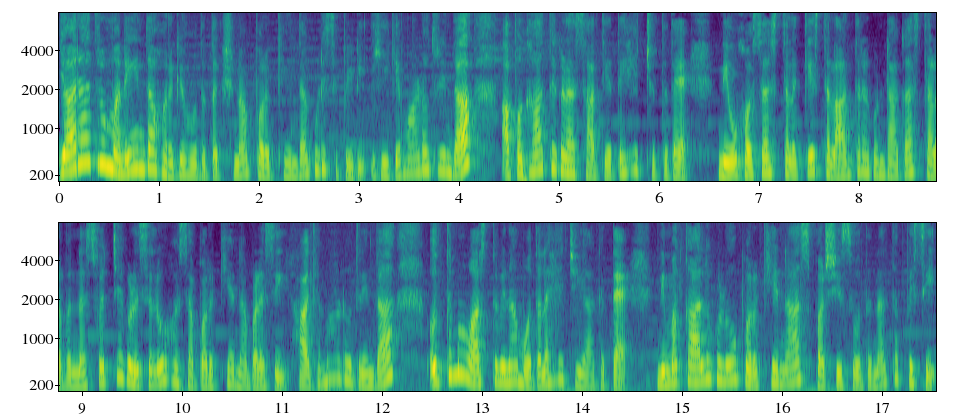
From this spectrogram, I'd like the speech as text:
ಯಾರಾದರೂ ಮನೆಯಿಂದ ಹೊರಗೆ ಹೋದ ತಕ್ಷಣ ಪೊರಕೆಯಿಂದ ಗುಡಿಸಬೇಡಿ. ಹೀಗೆ ಮಾಡೋದ್ರಿಂದ ಅಪಘಾತಗಳ ಸಾಧ್ಯತೆ ಹೆಚ್ಚುತ್ತದೆ. ನೀವು ಹೊಸ ಸ್ಥಳಕ್ಕೆ ಸ್ಥಳಾಂತರಗೊಂಡಾಗ ಸ್ಥಳವನ್ನು ಸ್ವಚ್ಛಗೊಳಿಸಲು ಹೊಸ ಪೊರಕೆಯನ್ನು ಬಳಸಿ. ಹಾಗೆ ಮಾಡೋದ್ರಿಂದ ಉತ್ತಮ ವಾಸ್ತುವಿನ ಮೊದಲ ಹೆಜ್ಜೆಯಾಗುತ್ತೆ. ನಿಮ್ಮ ಕಾಲುಗಳು ಪೊರಕೆಯನ್ನು ಸ್ಪರ್ಶಿಸುವುದನ್ನು ತಪ್ಪಿಸಿ.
